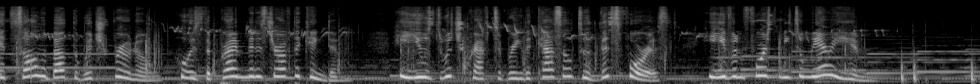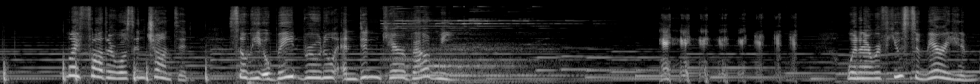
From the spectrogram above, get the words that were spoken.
It's all about the witch Bruno, who is the prime minister of the kingdom. He used witchcraft to bring the castle to this forest. He even forced me to marry him. My father was enchanted, so he obeyed Bruno and didn't care about me. when I refused to marry him,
